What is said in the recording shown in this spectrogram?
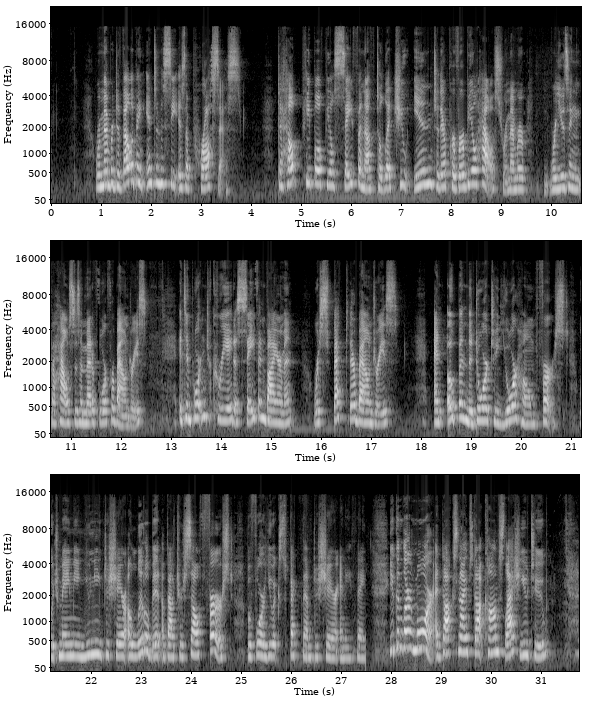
Remember, developing intimacy is a process to help people feel safe enough to let you into their proverbial house. Remember, we're using the house as a metaphor for boundaries. It's important to create a safe environment, respect their boundaries, and open the door to your home first, which may mean you need to share a little bit about yourself first before you expect them to share anything. You can learn more at docsnipes.com slash YouTube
